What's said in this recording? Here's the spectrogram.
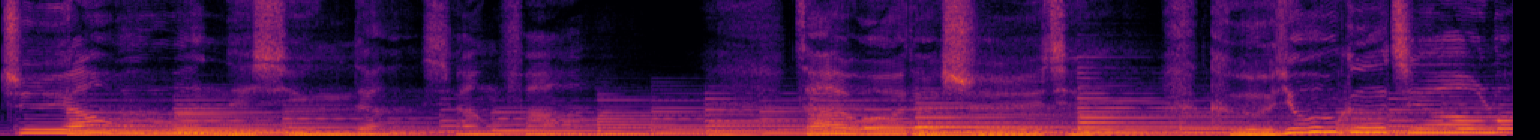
只要问问内心的想法，在我的世界。可有个角落，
